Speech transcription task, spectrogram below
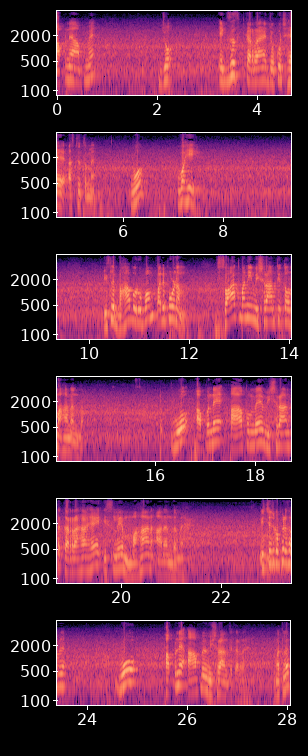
अपने आप में जो एग्जिस्ट कर रहा है, जो कुछ है अस्तित्व में, वो वही है। इसलिए भाव रूपम परिपूर्णम, स्वात्मनि विश्रांति तो महानंदम। वो अपने आप में विश्रांत कर रहा है, इसलिए महान आनंद में है। इस चीज़ को फिर समझें। वो अपने आप में विश्रांत कर रहा है। मतलब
